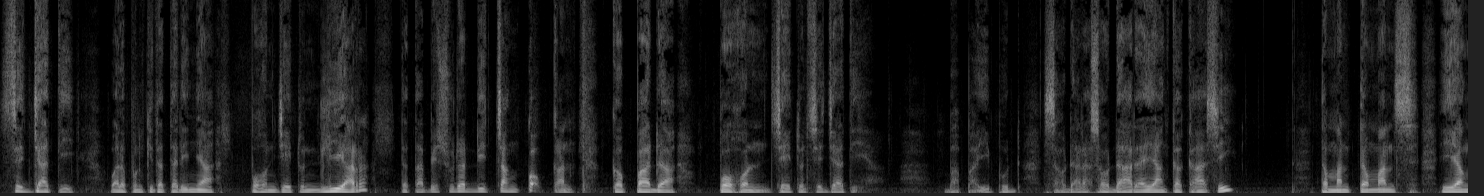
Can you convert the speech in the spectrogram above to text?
sejati. Walaupun kita tadinya pohon zaitun liar, tetapi sudah dicangkokkan kepada pohon zaitun sejati. Bapak Ibu, saudara-saudara yang kekasih, teman-teman yang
